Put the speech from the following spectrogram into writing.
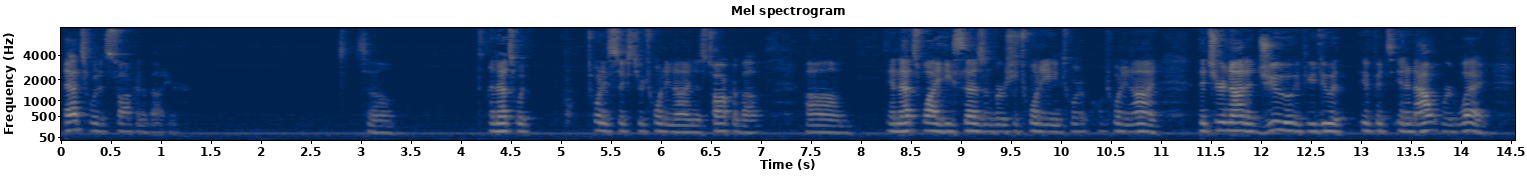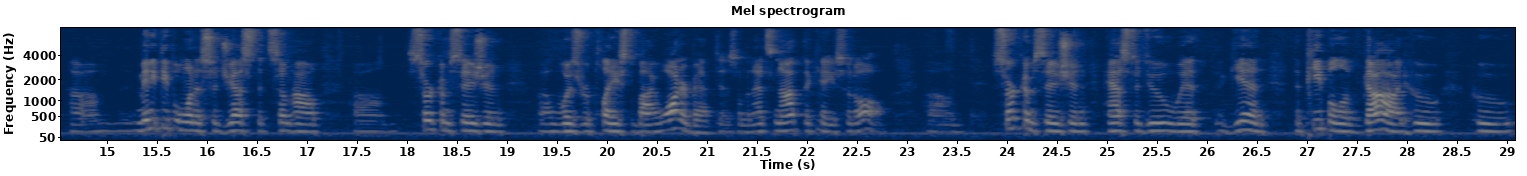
That's what it's talking about here. So, and that's what 26 through 29 is talking about. Um, and that's why he says in verses 28 and 29 that you're not a Jew if you do it if it's in an outward way. Um, many people want to suggest that somehow um, circumcision uh, was replaced by water baptism, and that's not the case at all. Um, Circumcision has to do with, again, the people of God who, who,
